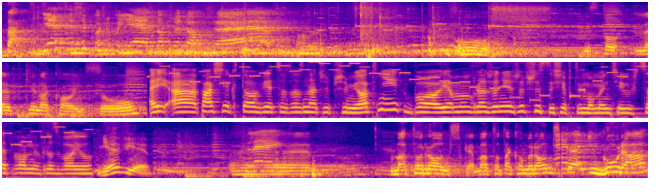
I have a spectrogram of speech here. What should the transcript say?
start. Jest, szybko, szybko, jest, dobrze, dobrze. Jest to lepkie na końcu. Ej, a Pasiek to wie, co to znaczy przymiotnik? Bo ja mam wrażenie, że wszyscy się w tym momencie już cefamy w rozwoju. Nie wiem. Play. E, ma to rączkę, ma to taką rączkę i góra,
